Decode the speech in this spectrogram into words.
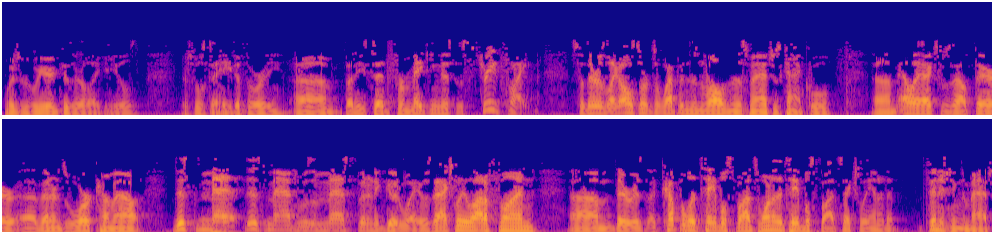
which is weird because they're like heels. They're supposed to hate authority. Um, but he said for making this a street fight. So there was like all sorts of weapons involved in this match. It was kind of cool. Um, LAX was out there. Uh, Veterans of War come out. This ma- this match was a mess, but in a good way. It was actually a lot of fun. Um, there was a couple of table spots. One of the table spots actually ended up finishing the match,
